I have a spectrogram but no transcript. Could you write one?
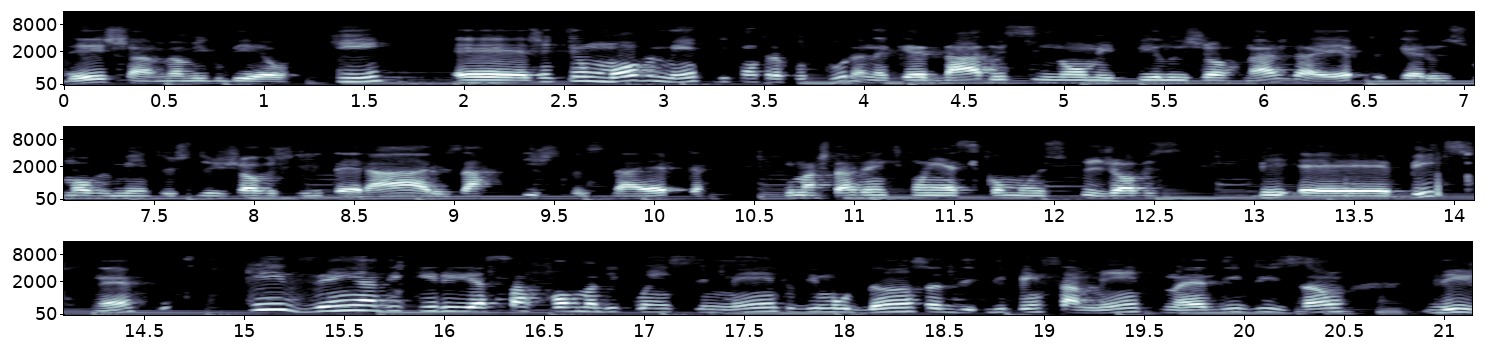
Deixa, meu amigo Biel, que é, a gente tem um movimento de contracultura, né, que é dado esse nome pelos jornais da época, que eram os movimentos dos jovens literários, artistas da época, que mais tarde a gente conhece como os, jovens é, beats, né, que vem adquirir essa forma de conhecimento, de mudança de, de pensamento, né, de visão de,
